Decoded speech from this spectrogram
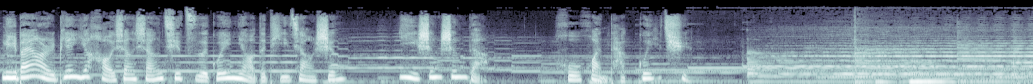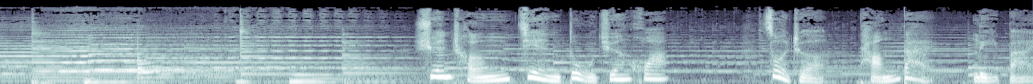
李白耳边也好像响起子规鸟的啼叫声，一声声的呼唤他归去。宣城见杜鹃花，作者唐代李白。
